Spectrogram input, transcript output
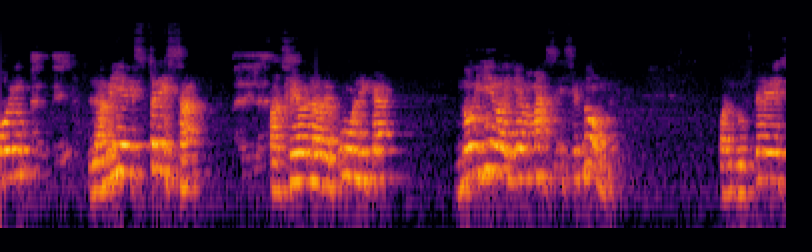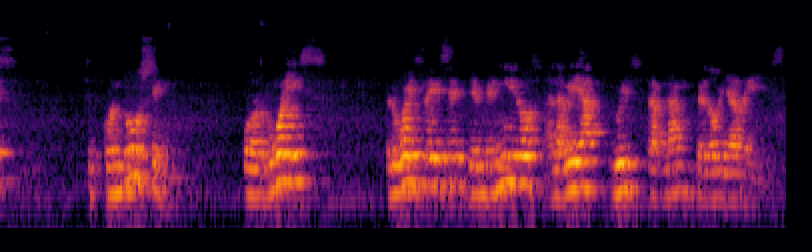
Hoy, la vía expresa, Paseo de la República, no lleva ya más ese nombre. Cuando ustedes se conducen por Waze, el Waze le dice, bienvenidos a la vía Luis Fernán Bedoya Reyes.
